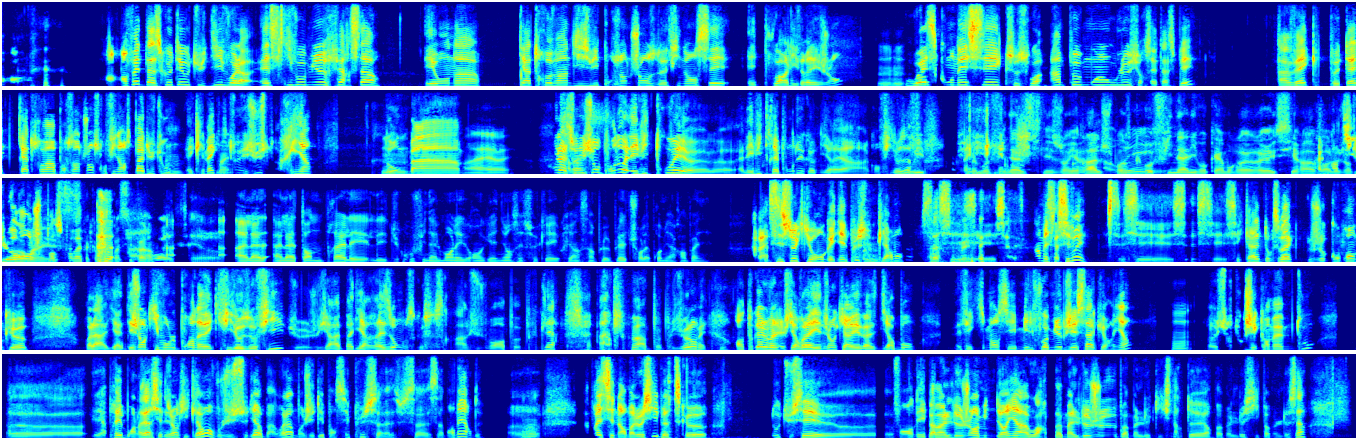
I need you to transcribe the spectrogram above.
En, en- fait, à ce côté où tu te dis, voilà, est-ce qu'il vaut mieux faire ça et on a 98% de chances de financer et de pouvoir livrer les gens mhm. Ou est-ce qu'on essaie que ce soit un peu moins houleux sur cet aspect avec peut-être 80% de chances qu'on finance pas du tout Mhm. et que les mecs Ouais. ils juste rien. Donc, Mhm. ben, ouais, ouais. La solution pour nous, elle est vite trouvée, euh, elle est vite répondue, comme dirait un grand philosophe. Oui, même au final, si les gens ils râlent, je Ah pense oui. qu'au final, ils vont quand même ré- réussir à avoir Ah, le pour je pense quand même. principal. Ah hein. ouais, c'est, euh, À la, à l'attente près, les, les- du coup, finalement, les grands gagnants, c'est ceux qui avaient pris un simple pledge sur la première campagne. Ah bah, c'est ceux qui auront gagné le plus, clairement. Ça, c'est, Mais- c'est- ça- non, mais ça, c'est vrai. C'est, carré. Donc, c'est vrai que je comprends que, voilà, il y a des gens qui vont le prendre avec philosophie. Je n'irai pas dire raison, parce que ce sera un jugement un peu plus clair, un peu, un peu plus violent. Mais en tout cas, je veux dire, voilà, il y a des gens qui arrivent à se dire, bon, effectivement, c'est mille fois mieux que j'ai ça que rien. Mm. Euh, surtout que j'ai quand même tout. Euh, et après, bon, à l'inverse, il y a des gens qui clairement vont juste se dire, bah voilà, moi j'ai dépensé plus, ça, ça, ça m'emmerde. Euh, Mm. Après, c'est normal aussi parce que nous, tu sais, euh, enfin, on est pas mal de gens, mine de rien, à avoir pas mal de jeux, pas mal de Kickstarter, pas mal de ci, pas mal de ça.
